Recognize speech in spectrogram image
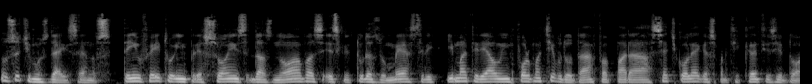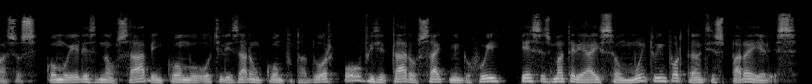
Nos últimos dez anos, tenho feito impressões das novas escrituras do mestre e material informativo do DAFA para sete colegas praticantes idosos. Como eles não sabem como utilizar um computador ou visitar o site Minghui, esses materiais são muito importantes para eles.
